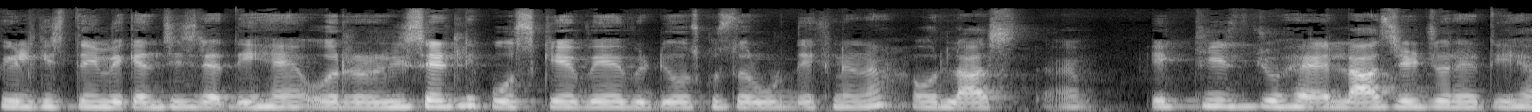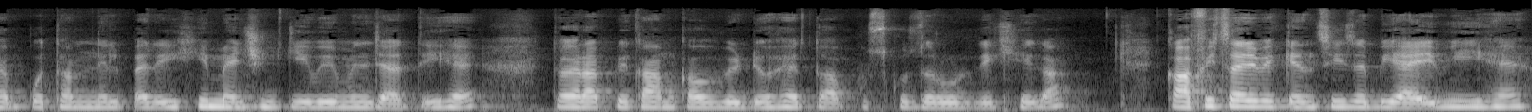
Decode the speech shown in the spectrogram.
फ़ील्ड की जितनी वैकेंसीज रहती हैं और रिसेंटली पोस्ट किए हुए वीडियोज़ को ज़रूर देख लेना। और लास्ट एक चीज़ जो है लास्ट डेट जो रहती है आपको थंबनेल पर ही मेंशन की हुई मिल जाती है। तो अगर आपके काम का वो वीडियो है तो आप उसको ज़रूर देखिएगा। काफ़ी सारी वैकेंसीज अभी आई हुई हैं।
